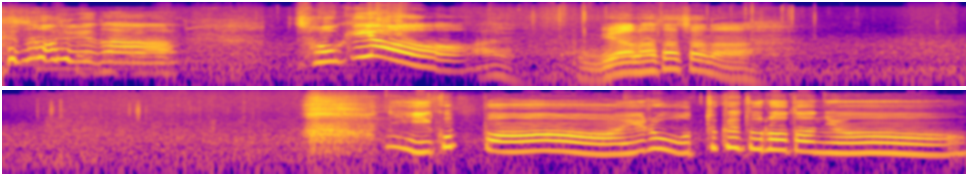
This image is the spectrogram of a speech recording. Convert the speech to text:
죄송합니다. 저기요. 아유, 미안하다잖아. 아니 이것 봐. 이러고 어떻게 돌아다녀.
